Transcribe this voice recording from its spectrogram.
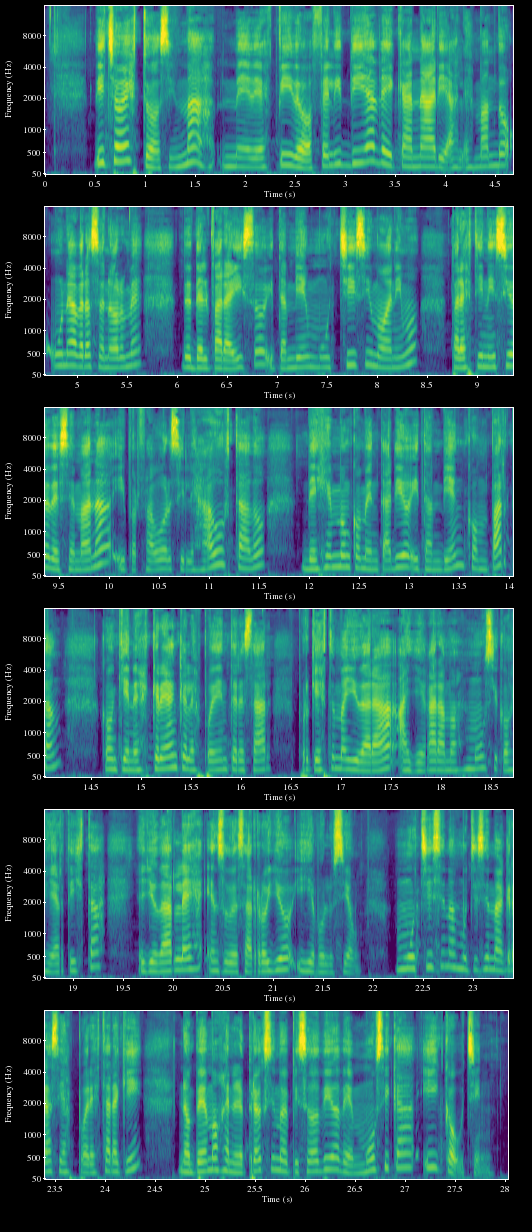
Dicho esto, sin más, me despido. Feliz día de Canarias. Les mando un abrazo enorme desde el paraíso y también muchísimo ánimo para este inicio de semana. Y por favor, si les ha gustado, déjenme un comentario y también compartan con quienes crean que les puede interesar, porque esto me ayudará a llegar a más músicos y artistas y ayudarles en su desarrollo y evolución. Muchísimas, muchísimas gracias por estar aquí. Nos vemos en el próximo episodio de Música y Coaching.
